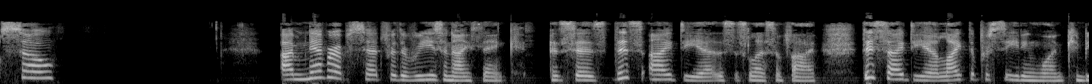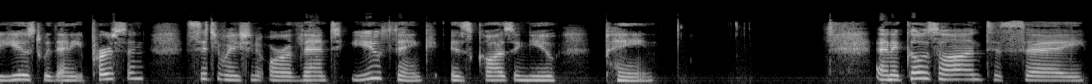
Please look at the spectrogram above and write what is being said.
so I'm never upset for the reason I think it says this idea, this is lesson five, this idea, like the preceding one, can be used with any person, situation, or event you think is causing you pain. And it goes on to say,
